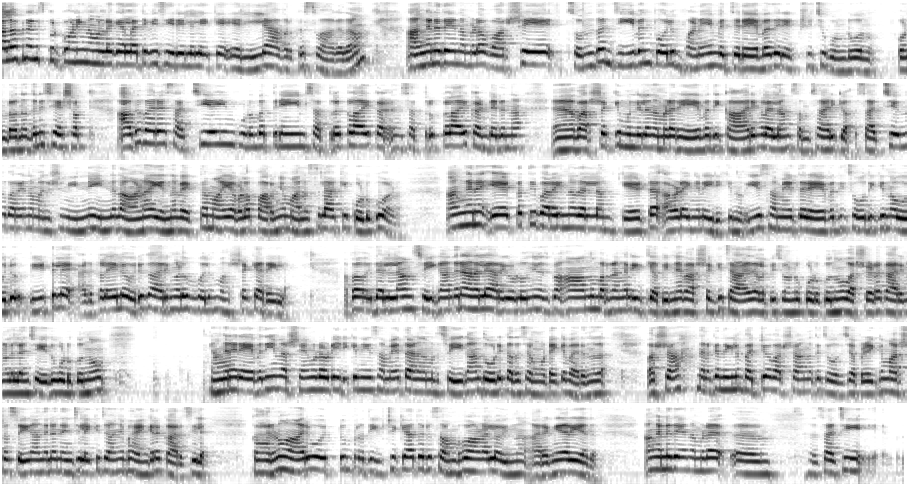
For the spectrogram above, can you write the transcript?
Hello friends good morning നമ്മുടെ Kerala T V സീരിയലിലേക്ക് എല്ലാവർക്കും സ്വാഗതം. അങ്ങനത്തെ നമ്മുടെ വർഷയെ സ്വന്തം ജീവൻ പോലും പണയം വെച്ച് രേവതി രക്ഷിച്ചു കൊണ്ടുവന്നു. കൊണ്ടുവന്നതിന് ശേഷം അതുവരെ സച്ചിയെയും കുടുംബത്തിനെയും ശത്രുക്കളായി ശത്രുക്കളായി കണ്ടിരുന്ന വർഷയ്ക്ക് മുന്നിൽ നമ്മുടെ രേവതി കാര്യങ്ങളെല്ലാം സംസാരിക്കുക. സച്ചി എന്ന് പറയുന്ന മനുഷ്യൻ ഇന്ന ഇന്നതാണ് എന്ന് വ്യക്തമായി അവളെ പറഞ്ഞു മനസ്സിലാക്കി കൊടുക്കുവാണ്. അങ്ങനെ ഏട്ടത്തി പറയുന്നതെല്ലാം കേട്ട് അവിടെ ഇങ്ങനെ ഇരിക്കുന്നു. ഈ സമയത്ത് രേവതി ചോദിക്കുന്ന ഒരു വീട്ടിലെ അടുക്കളയിലെ ഒരു കാര്യങ്ങൾ പോലും വർഷയ്ക്കറിയില്ല അപ്പോൾ ഇതെല്ലാം ശ്രീകാന്തനാണല്ലേ അറിയുള്ളൂ എന്ന് ചോദിച്ചപ്പോൾ ആ എന്ന് പറഞ്ഞ് അങ്ങനെ ഇരിക്കുക. പിന്നെ വർഷയ്ക്ക് ചായ തിളപ്പിച്ചുകൊണ്ട് കൊടുക്കുന്നു വർഷയുടെ കാര്യങ്ങളെല്ലാം ചെയ്തു കൊടുക്കുന്നു. അങ്ങനെ രേവതിയും വർഷയും കൂടെ അവിടെ ഇരിക്കുന്ന ഈ സമയത്താണ് നമ്മുടെ ശ്രീകാന്ത് ഓടി കഥ അങ്ങോട്ടേക്ക് വരുന്നത്. വർഷ നിനക്ക് എന്തെങ്കിലും പറ്റുമോ വർഷ? എന്നൊക്കെ ചോദിച്ചപ്പോഴേക്കും വർഷ ശ്രീകാന്തിന്റെ നെഞ്ചിലേക്ക് ചാഞ്ഞ് ഭയങ്കര കരച്ചിൽ കാരണം ആരും ഒട്ടും പ്രതീക്ഷിക്കാത്തൊരു സംഭവമാണല്ലോ ഇന്ന് അരങ്ങേറിയത്. അങ്ങനെ ദേ നമ്മുടെ സച്ചി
